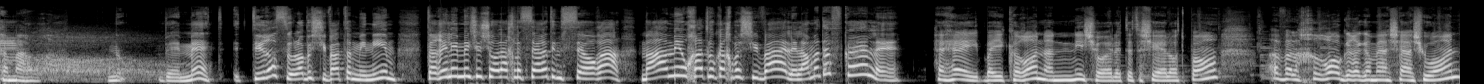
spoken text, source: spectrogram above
תמר. נו, באמת, תירס הוא לא בשבעת המינים? תראי לי מישהו שהולך לסרט עם שעורה. מה המיוחד כל כך בשבעה האלה? למה דווקא אלה? היי, בעיקרון אני שואלת את השאלות פה, אבל אחרוג רגע מהשעשועון,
